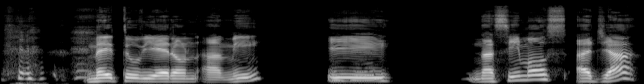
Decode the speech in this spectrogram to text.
me tuvieron a mí. Y nacimos allá.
